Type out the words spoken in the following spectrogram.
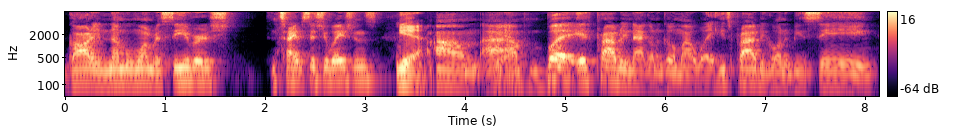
guarding number one receivers type situations. Yeah. Um. Yeah. But it's probably not going to go my way. He's probably going to be seeing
